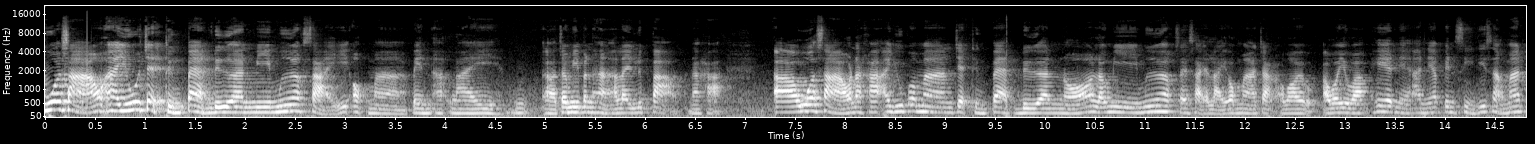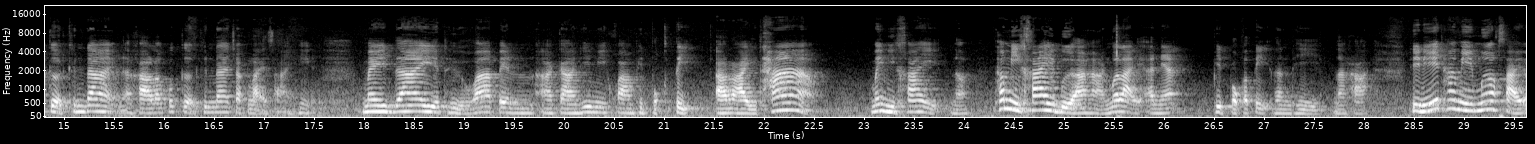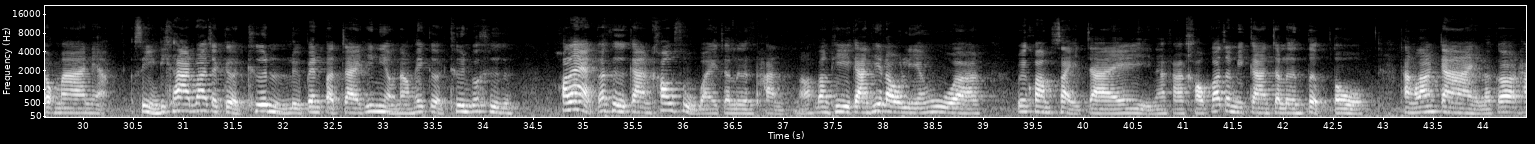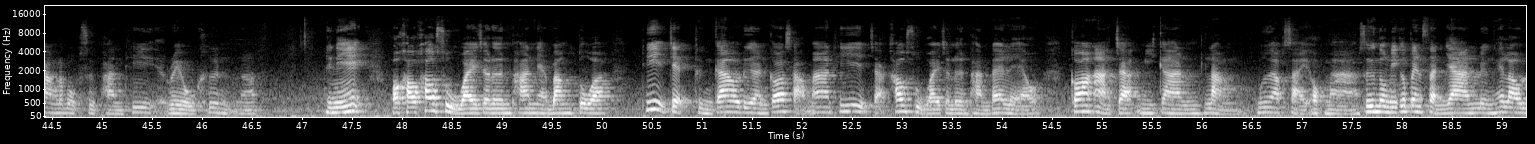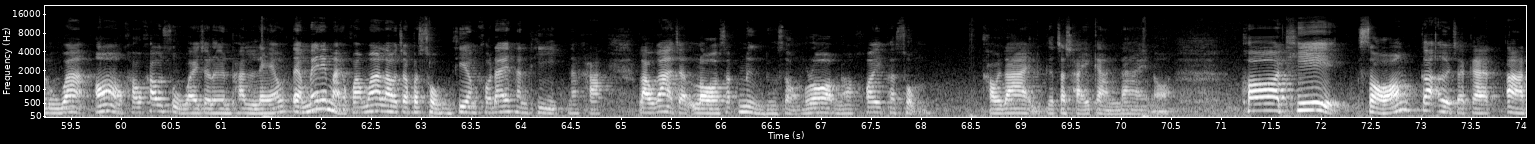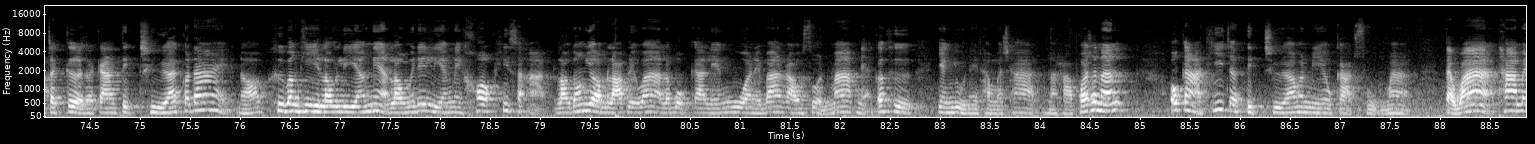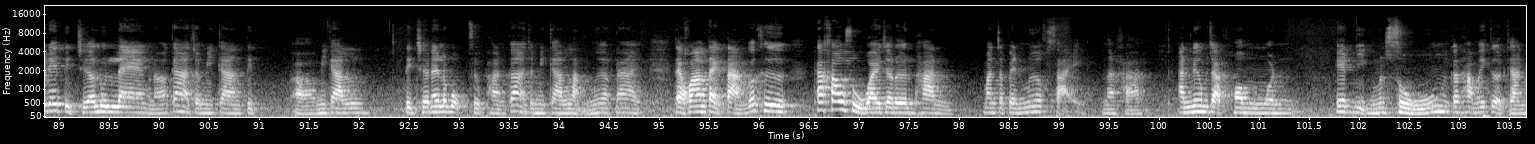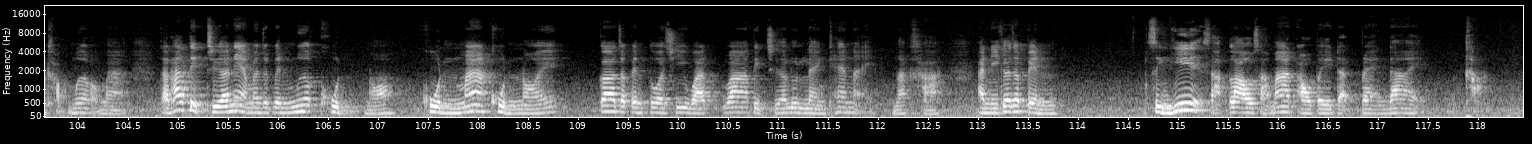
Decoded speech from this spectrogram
วัวสาวอายุ 7-8 เดือน มีเมือกใสออกมาเป็นอะไรอ่าจะมีปัญหาอะไรหรือเปล่านะคะวัวสาวนะคะ อายุประมาณ 7-8 เดือนเนาะแล้วมีเมือกใสๆไหลออกมาจากอวัยอวัยวะเพศเนี่ยอันนี้เป็นสิ่งที่สามารถเกิดขึ้นได้นะคะแล้วก็เกิดขึ้นได้จากหลายสาเหตุ ไม่ได้ถือว่าเป็นอาการที่มีความผิดปกติอะไรถ้าไม่มีไข้เนาะถ้ามีไข้เบื่ออาหารเมื่อไหร่อันเนี้ยผิดปกติทันทีนะคะ ทีนี้ถ้ามีเมือกใสออกมาเนี่ยสิ่งที่คาดว่าจะเกิดขึ้น หรือเป็นปัจจัยที่เหนี่ยวนำให้เกิดขึ้นก็คือ ข้อแรกก็คือการเข้าสู่วัยเจริญพันธุ์เนาะบางทีการที่เราเลี้ยงวัวด้วยความใส่ใจนะคะเขาก็จะมีการเจริญเติบโตทางร่างกายแล้วก็ทางระบบสืบพันธุ์ที่เร็วขึ้นนะทีนี้พอเขาเข้าสู่วัยเจริญพันธุ์เนี่ยบางตัว ที่ 7-9 เดือนก็สามารถที่จะเข้าสู่วัยเจริญพันธุ์ได้แล้ว ก็อาจจะมีการหลั่งเมือกใสออกมา ซึ่งตรงนี้ก็เป็นสัญญาณหนึ่งให้เรารู้ว่าอ๋อเขาเข้าสู่วัยเจริญพันธุ์แล้ว แต่ไม่ได้หมายความว่าเราจะผสมเทียมเขาได้ทันทีนะคะ เราก็อาจจะรอสัก 1-2 รอบเนาะค่อยผสมเขาได้หรือจะใช้การได้เนาะ ข้อที่ 2 ก็เออจะการอาจจะเกิดจากการติดเชื้อก็ได้เนาะคือบางทีเราเลี้ยงเนี่ยเราไม่ได้เลี้ยงในคอกที่สะอาด เราต้องยอมรับเลยว่าระบบการเลี้ยงวัวในบ้านเราส่วนมากเนี่ยก็คือยังอยู่ในธรรมชาตินะคะ เพราะฉะนั้นโอกาสที่จะติดเชื้อมันมีโอกาสสูงมาก แต่ว่าถ้าไม่ได้ติดเชื้อรุนแรงเนาะก็อาจจะมีการติดมีการติดเชื้อในระบบสืบพันธุ์ก็อาจจะมีการหลั่งเมือกได้ แต่ความแตกต่างก็คือถ้าเข้าสู่วัยเจริญพันธุ์ มันจะเป็นเมือกใสนะคะ อันเนื่องมาจากฮอร์โมนเพศหญิงมันสูงมันก็ทำให้เกิดการขับเมือกออกมา แต่ถ้าติดเชื้อเนี่ยมันจะเป็นเมือกขุ่นเนาะขุ่นมากขุ่นน้อย ก็จะเป็นตัวชี้วัดว่าติดเชื้อรุนแรงแค่ไหนนะคะ อันนี้ก็จะเป็นสิ่งที่เราสามารถเอาไปดัดแปลงได้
